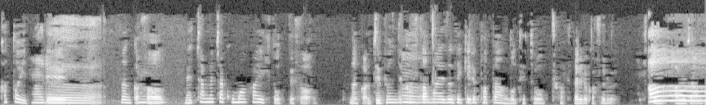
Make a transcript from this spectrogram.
かといっあて、る。なんかさ、うんめちゃめちゃ細かい人ってさ、なんか自分でカスタマイズできるパターンの手帳を使ってたりとかする人もあるじゃん。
